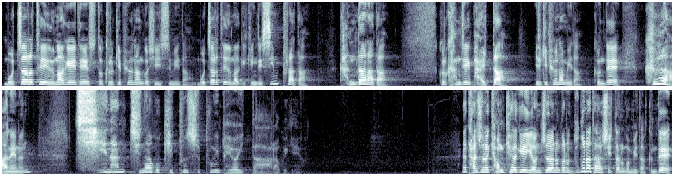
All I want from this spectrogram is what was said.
모차르트의 음악에 대해서도 그렇게 표현한 것이 있습니다. 모차르트의 음악이 굉장히 심플하다, 간단하다, 그리고 굉장히 밝다 이렇게 표현합니다. 그런데 그 안에는 진한 진하고 깊은 슬픔이 배어 있다라고 얘기해요. 단순하게 경쾌하게 연주하는 것은 누구나 다 할 수 있다는 겁니다. 근데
